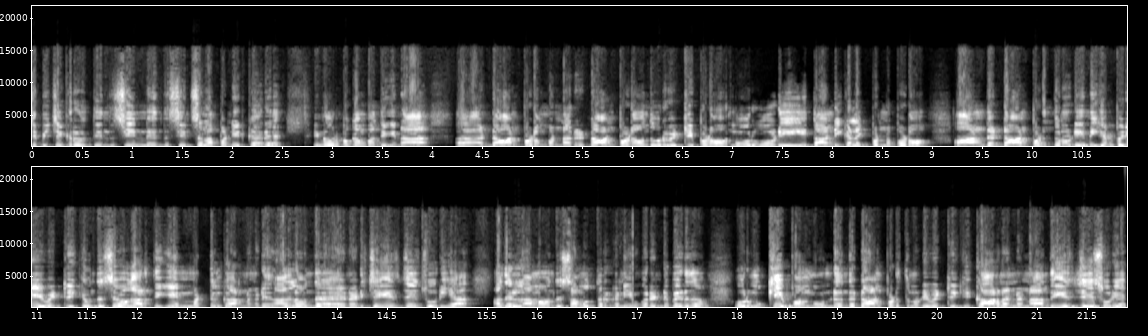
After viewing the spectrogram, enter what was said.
சிபி சக்கரவர்த்தி இந்த சீன் இந்த சீன்ஸ் எல்லாம் பண்ணியிருக்காரு. இன்னொரு பக்கம் பார்த்தீங்கன்னா டான் படம் பண்ணார். டான் படம் வந்து ஒரு வெற்றி படம். நூறு கோடி தாண்டி கலெக்ட் பண்ண படம். அந்த டான் படத்தினுடைய மிகப்பெரிய வெற்றிக்கு வந்து சிவகார்த்திகேயன் மட்டும் காரணம் கிடையாது. அதில் வந்து நடித்த எஸ்ஜே சூர்யா அது இல்லாமல் வந்து சமுத்திரக்கனி இவங்க ரெண்டு பேரும் ஒரு முக்கிய பங்கு உண்டு அந்த டான் படத்தினுடைய வெற்றிக்கு. காரணம் என்னென்னா அந்த எஸ்ஜே சூர்யா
